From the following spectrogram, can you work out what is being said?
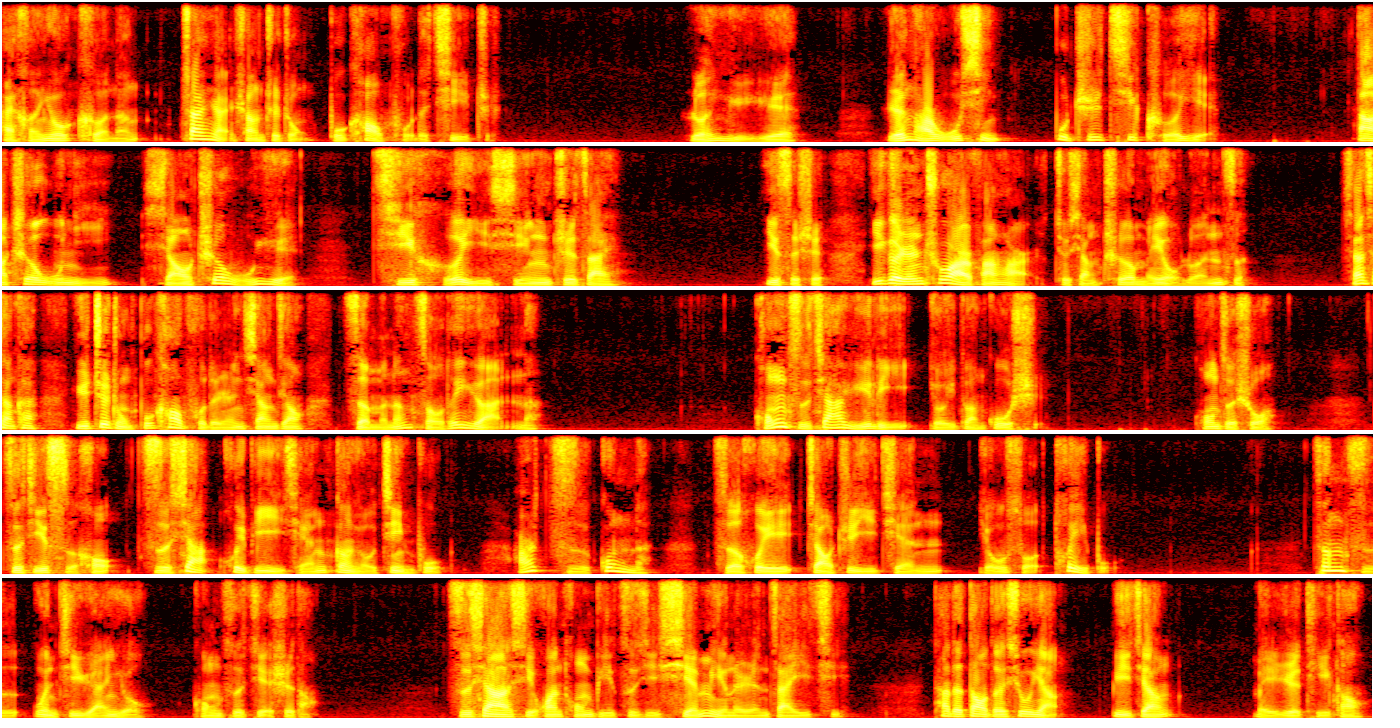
还很有可能沾染上这种不靠谱的气质。《论语》曰：“人而无信，不知其可也。大车无泥，小车无月，其何以行之哉？”意思是，一个人出尔反尔，就像车没有轮子。想想看，与这种不靠谱的人相交，怎么能走得远呢？孔子家语里有一段故事。孔子说，自己死后，子夏会比以前更有进步，而子贡呢，则会较之以前有所退步。曾子问其缘由，孔子解释道：“子夏喜欢同比自己贤明的人在一起，他的道德修养必将每日提高；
